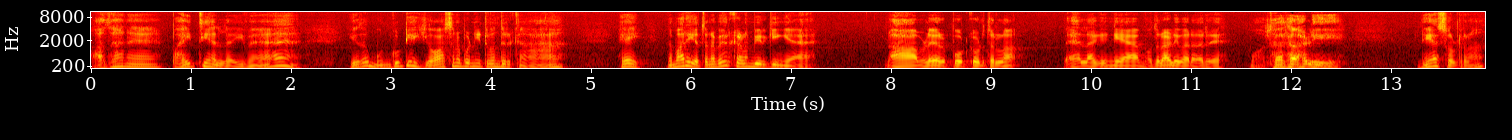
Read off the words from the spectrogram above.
அதானே பைத்தியம் இல்லை இவன். ஏதோ முன்கூட்டியே யோசனை பண்ணிட்டு வந்திருக்கான். ஹேய் இந்த மாதிரி எத்தனை பேர் கிளம்பியிருக்கீங்க? நாமளே ரிப்போர்ட் கொடுத்துடலாம். வேலைக்குங்கயா முதலாளி வர்றாரு. முதலாளி என்னையா சொல்கிறான்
